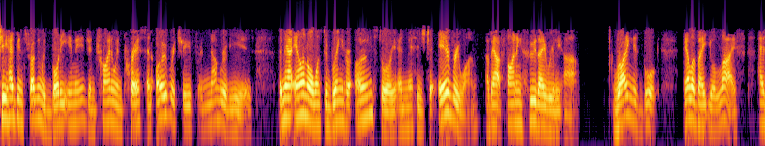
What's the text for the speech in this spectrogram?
She had been struggling with body image and trying to impress and overachieve for a number of years but now Elinor wants to bring her own story and message to everyone about finding who they really are. Writing this book, Elevate Your Life, has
